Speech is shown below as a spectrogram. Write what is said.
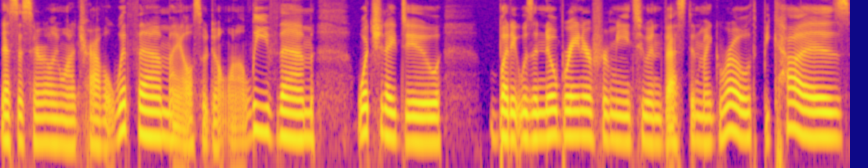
necessarily want to travel with them. I also don't want to leave them. What should I do? But it was a no brainer for me to invest in my growth because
